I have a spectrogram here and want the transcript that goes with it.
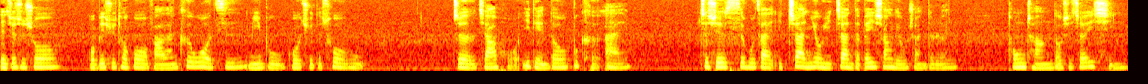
也就是说，我必须透过法兰克沃兹弥补过去的错误。这家伙一点都不可爱。这些似乎在一站又一站的悲伤流转的人，通常都是这一型。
